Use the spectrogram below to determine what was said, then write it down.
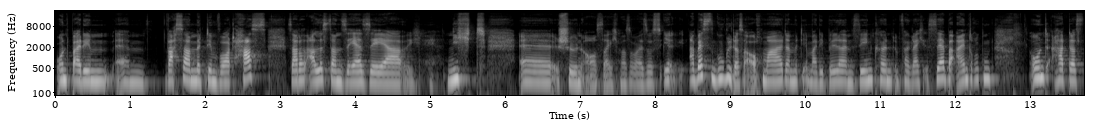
Und bei dem ähm, Wasser mit dem Wort Hass sah das alles dann sehr, sehr nicht äh, schön aus, sage ich mal so. Also es, ihr, am besten googelt das auch mal, damit ihr mal die Bilder sehen könnt. Im Vergleich ist sehr beeindruckend und hat das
